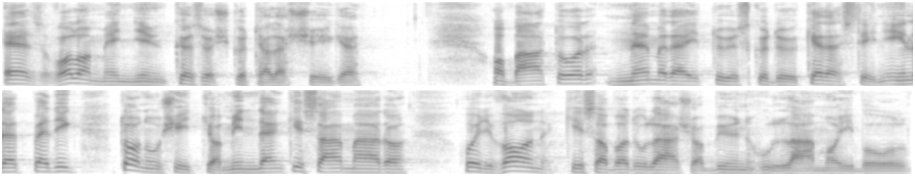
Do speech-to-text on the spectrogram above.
ez valamennyiünk közös kötelessége. A bátor, nem rejtőzködő keresztény élet pedig tanúsítja mindenki számára, hogy van kiszabadulás a bűn hullámaiból.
